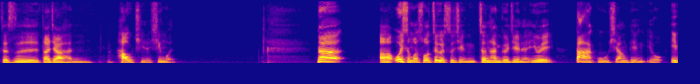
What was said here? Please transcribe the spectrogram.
这是大家很好奇的新闻。那啊，为什么说这个事情震撼各界呢？因为大谷翔平有一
